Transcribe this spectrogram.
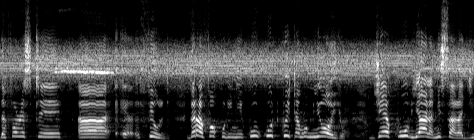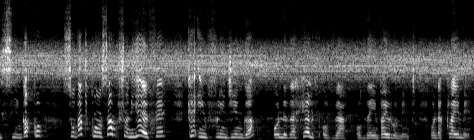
the forest uh, uh, field. Therefore kulini ku- ku- kwita mu myoyo gye kubyala misaala gisingako so that consumption yefe ke infringinga on the health of the, of the environment on the climate.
